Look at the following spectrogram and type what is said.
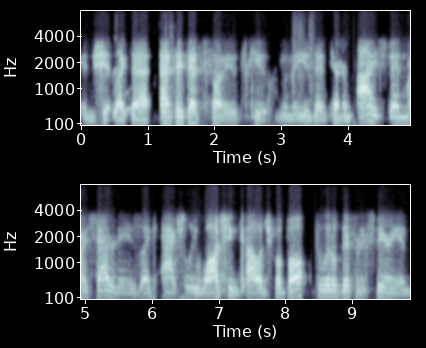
and shit like that. I think that's funny. It's cute when they use that term. I spend my Saturdays like actually watching college football. It's a little different experience.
